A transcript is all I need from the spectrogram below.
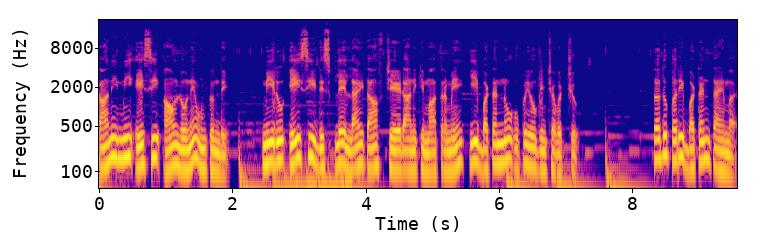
కానీ మీ ఏసీ ఆన్లోనే ఉంటుంది. మీరు ఏసీ డిస్ప్లే లైట్ ఆఫ్ చేయడానికి మాత్రమే ఈ బటన్ను ఉపయోగించవచ్చు. తదుపరి బటన్ టైమర్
